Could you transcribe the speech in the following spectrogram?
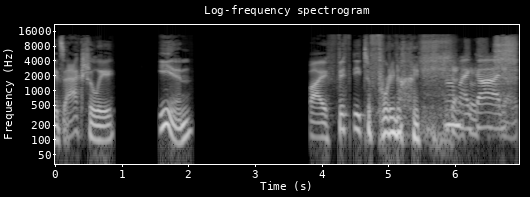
It's actually Ian by 50 to 49. Oh Okay, my so god. yeah,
